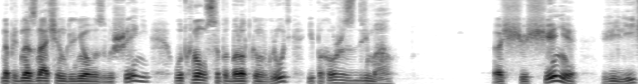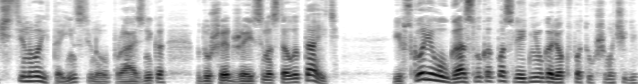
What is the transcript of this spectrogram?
на предназначенном для него возвышении, уткнулся подбородком в грудь и, похоже, задремал. Ощущение величественного и таинственного праздника в душе Джейсона стало таять. и вскоре угасло, как последний уголек в потухшем очаге.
